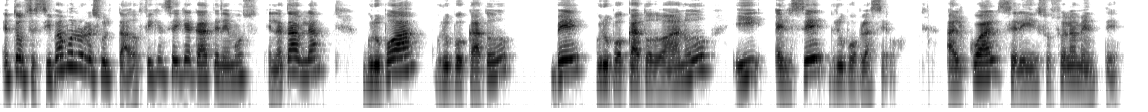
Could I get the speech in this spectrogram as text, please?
Entonces, si vamos a los resultados, fíjense que acá tenemos en la tabla grupo A, grupo cátodo, B, grupo cátodo ánodo y el C, grupo placebo, al cual se le hizo solamente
